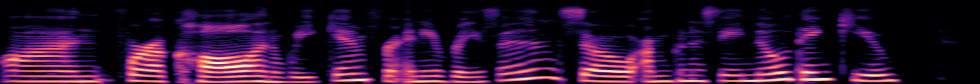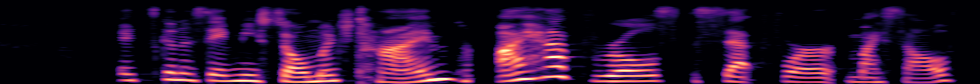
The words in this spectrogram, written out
on for a call on a weekend for any reason. So I'm going to say no, thank you. It's going to save me so much time. I have rules set for myself,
